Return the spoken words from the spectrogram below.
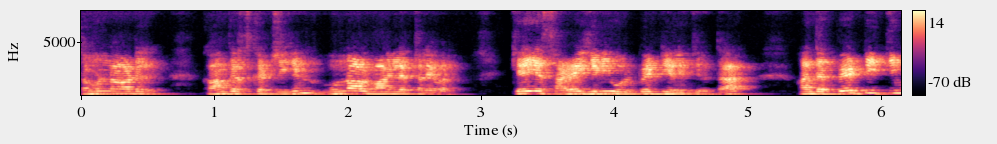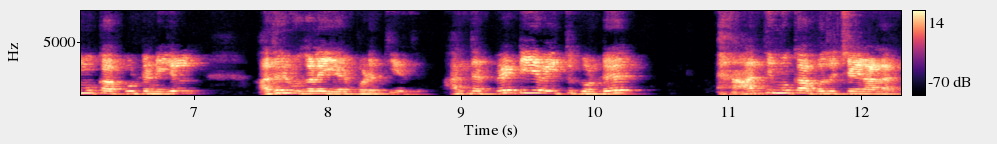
தமிழ்நாடு காங்கிரஸ் கட்சியின் முன்னாள் மாநில தலைவர் கே எஸ் அழகிரி ஒரு பேட்டி அளித்திருந்தார். அந்த பேட்டி திமுக கூட்டணியில் அதிர்வுகளை ஏற்படுத்தியது. அந்த பேட்டியை வைத்துக்கொண்டு அதிமுக பொதுச் செயலாளர்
